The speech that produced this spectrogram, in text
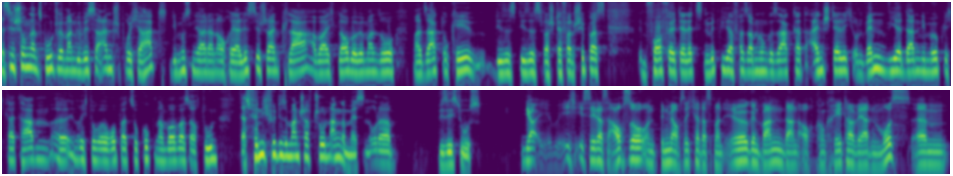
es ist schon ganz gut, wenn man gewisse Ansprüche hat. Die müssen ja dann auch realistisch sein, klar. Aber ich glaube, wenn man so mal sagt, okay, dieses, dieses, was Stefan Schippers im Vorfeld der letzten Mitgliederversammlung gesagt hat, einstellig. Und wenn wir dann die Möglichkeit haben, äh, in Richtung Europa zu gucken, dann wollen wir es auch tun. Das finde ich für diese Mannschaft schon angemessen. Oder wie siehst du es? Ja, ich, ich sehe das auch so und bin mir auch sicher, dass man irgendwann dann auch konkreter werden muss. Ähm,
